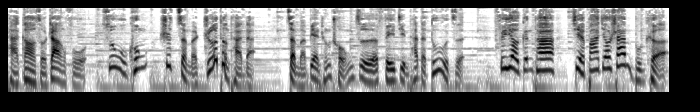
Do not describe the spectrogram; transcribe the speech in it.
她告诉丈夫孙悟空是怎么折腾她的。怎么变成虫子飞进她的肚子，非要跟他借芭蕉扇不可？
